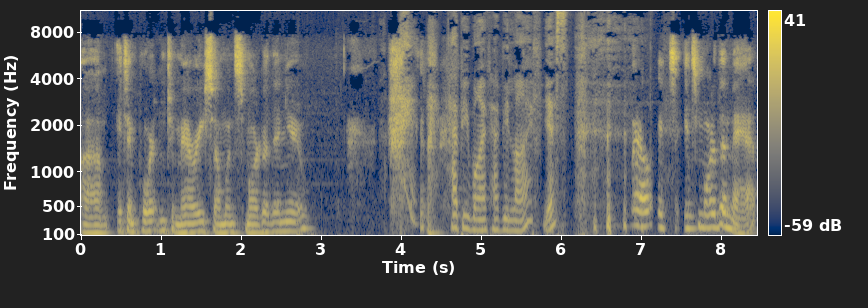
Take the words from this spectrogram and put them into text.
um, it's important to marry someone smarter than you. happy wife, happy life. Yes. well, it's it's more than that.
